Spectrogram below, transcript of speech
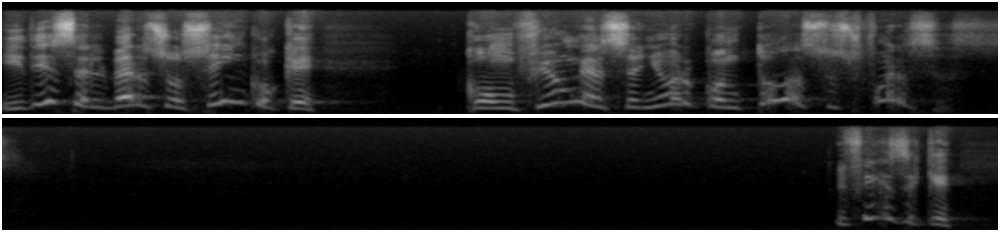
dice el verso 5 que confió en el Señor con todas sus fuerzas. Y fíjese que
